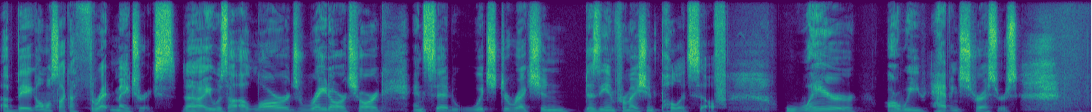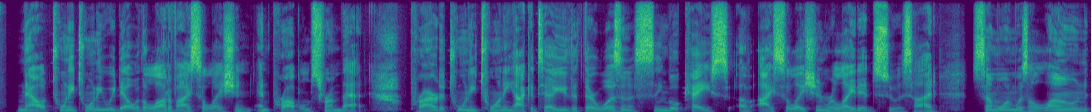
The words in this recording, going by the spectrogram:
a big, almost like a threat matrix. Uh, it was a, a large radar chart and said, which direction does the information pull itself? Where are we having stressors? Now, 2020, we dealt with a lot of isolation and problems from that. Prior to 2020, I could tell you that there wasn't a single case of isolation related suicide. Someone was alone,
